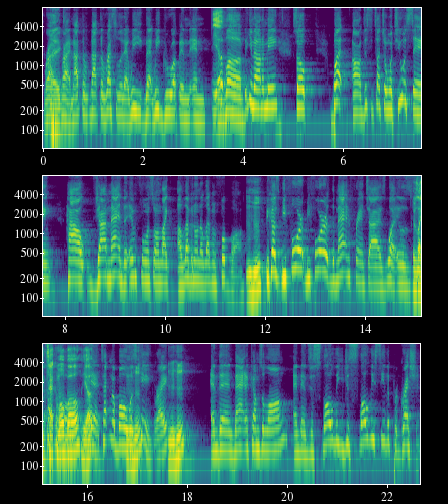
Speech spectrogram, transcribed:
Right, Like- right. Not the not the wrestler that we that we grew up in and Yep. loved. You know what I mean? So, but uh, just to touch on what you were saying, how John Madden, the influence on like eleven on eleven football, Mm-hmm. because before before the Madden franchise, what it was? It was like Tecmo Bowl, yep. Yeah, Tecmo Bowl was Mhm. king, right? Mm-hmm. And then Madden comes along, and then just slowly, you just slowly see the progression.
